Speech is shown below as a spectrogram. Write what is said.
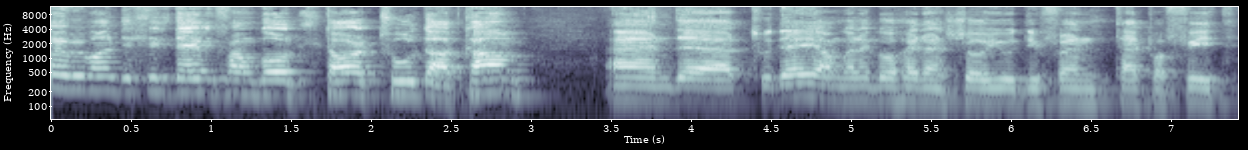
everyone, this is David from goldstartool.com and uh, today I'm going to go ahead and show you different type of feet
